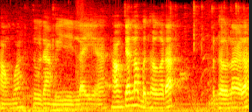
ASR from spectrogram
không quá tôi đang bị delay à. không, chết lóc bình thường rồi đó bình thường rồi đó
